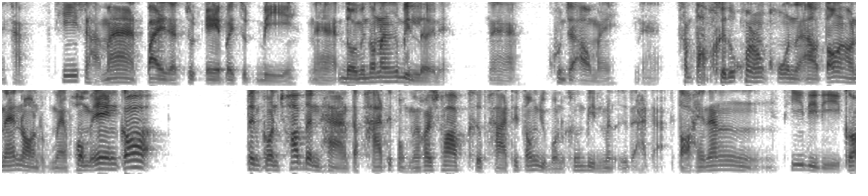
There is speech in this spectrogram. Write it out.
นะครับที่สามารถไปจากจุด A ไปจุด B นะฮะโดยไม่ต้องนั่งเครื่องบินเลยเนี่ยนะฮะคุณจะเอาไหมนะฮะคำตอบคือทุกคนคงจะเอาต้องเอาแน่นอนถูกไหมผมเองก็เป็นคนชอบเดินทางแต่ part ที่ผมไม่ค่อยชอบคือ part ที่ต้องอยู่บนเครื่องบินมันอึดอัดอะต่อให้นั่งที่ดีๆ ก็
